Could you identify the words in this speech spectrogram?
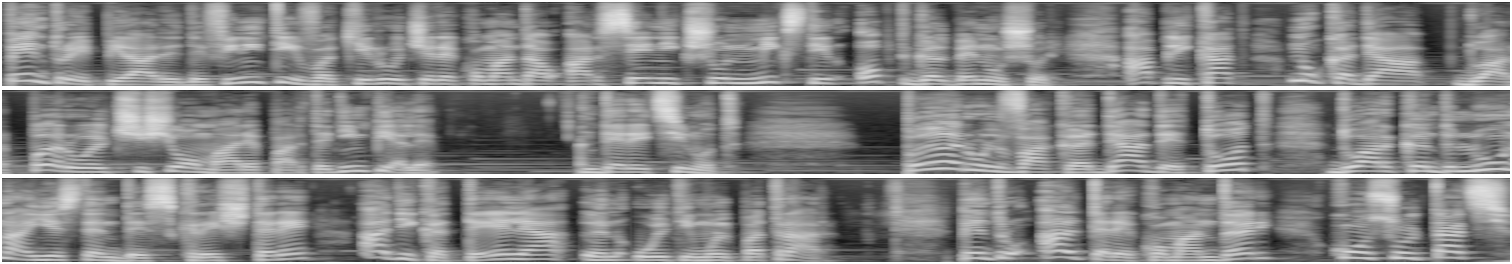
pentru epilare definitivă, chirurgii recomandau arsenic și un mix din 8 gălbenușuri. Aplicat nu cădea doar doar părul, ci și o mare parte din piele. De reținut. Părul va cădea de tot doar când luna este în descreștere, adică telea în ultimul pătrar. Pentru alte recomandări, consultați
